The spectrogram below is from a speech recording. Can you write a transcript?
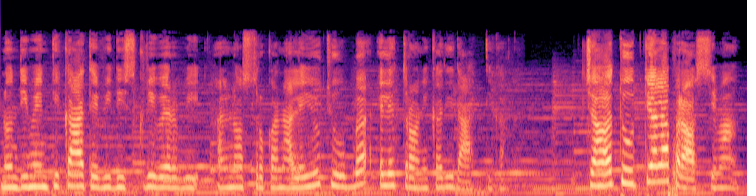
Non dimenticatevi di iscrivervi al nostro canale YouTube Elettronica Didattica. Ciao a tutti, alla prossima!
